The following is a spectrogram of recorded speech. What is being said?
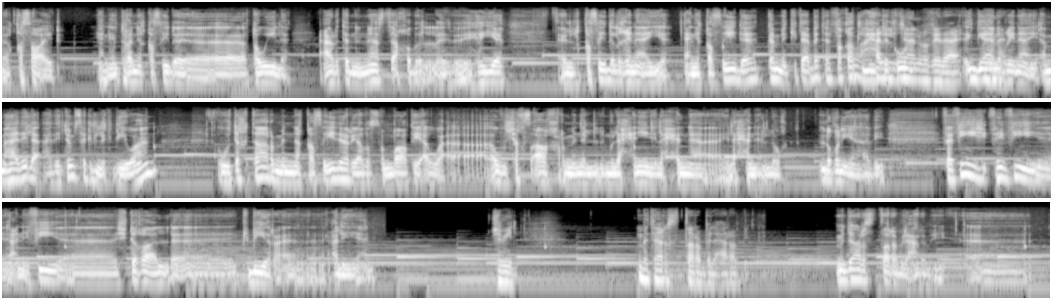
قصائد. يعني تغني قصيدة طويلة. عادة الناس تأخذ هي القصيدة الغنائية. يعني قصيدة تم كتابتها فقط محل الجانب الغنائي. جانب غنائي. أما هذه لا هذه تمسك لك ديوان وتختار من قصيدة رياض السنباطي أو أو شخص آخر من الملحنين يلحن يلحن الأغنية هذه. ففي في في يعني في اشتغال كبير عليه يعني. جميل. مدارس الطرب العربي. مدارس الطرب العربي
